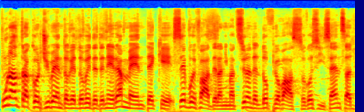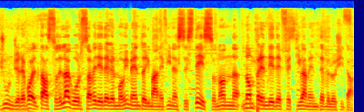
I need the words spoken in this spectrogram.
Un altro accorgimento che dovete tenere a mente è che se voi fate l'animazione del doppio passo così senza aggiungere poi il tasto della corsa vedete che il movimento rimane fine a se stesso, non, non prendete effettivamente velocità.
